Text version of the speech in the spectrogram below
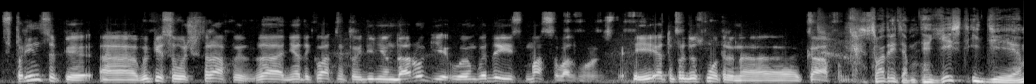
в принципе, э, выписывать штрафы за неадекватное поведение на дороге у МВД есть масса возможностей. И это предусмотрено КАПом. Смотрите, есть идея,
